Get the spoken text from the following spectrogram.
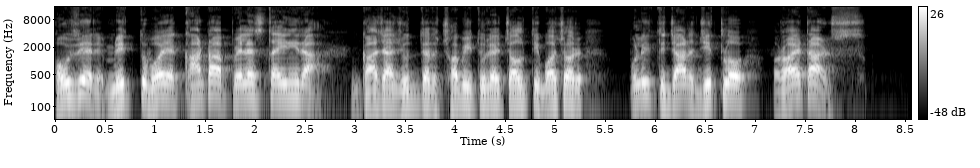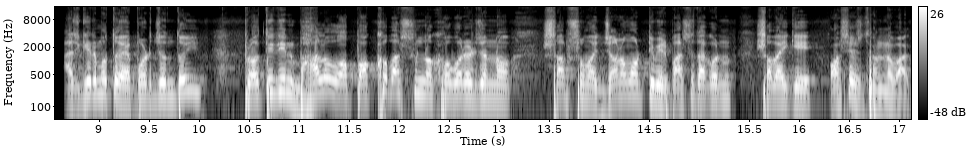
ফৌজের মৃত্যু ভয়ে কাঁটা প্যালেস্তাইনিরা। গাজা যুদ্ধের ছবি তুলে চলতি বছর পুলিত যার জিতল রয়টার্স। আজকের মতো এ পর্যন্তই। প্রতিদিন ভালো ও পক্ষপাতশূন্য খবরের জন্য সবসময় জনমত টিভির পাশে থাকুন। সবাইকে অশেষ ধন্যবাদ।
